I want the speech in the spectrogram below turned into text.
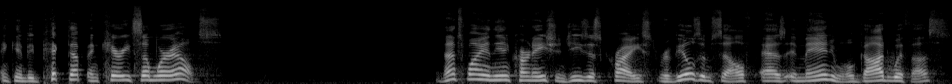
and can be picked up and carried somewhere else. That's why in the incarnation, Jesus Christ reveals himself as Immanuel, God with us,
